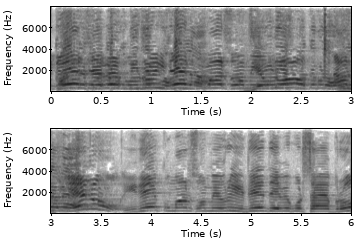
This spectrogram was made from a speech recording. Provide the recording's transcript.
ಇದೇ. ಕುಮಾರಸ್ವಾಮಿ ಅವರು. ಏನು ಇದೇ ಕುಮಾರಸ್ವಾಮಿ ಅವರು ಇದೇ ದೇವೇಗೌಡ ಸಾಹೇಬ್ರು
